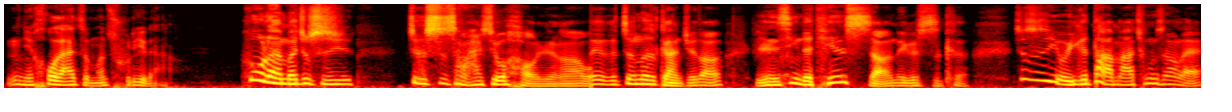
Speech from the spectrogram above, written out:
你后来怎么处理的？啊后来嘛，就是这个世上还是有好人啊，我那个真的感觉到人性的天使啊，那个时刻就是有一个大妈冲上来，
